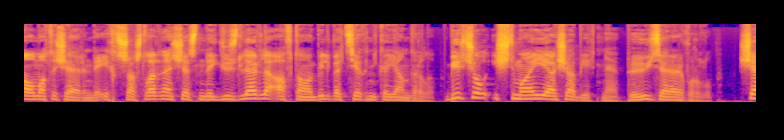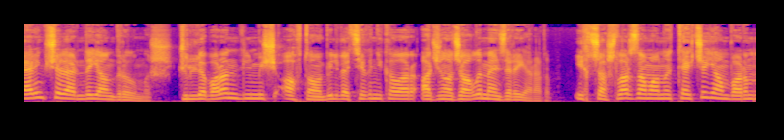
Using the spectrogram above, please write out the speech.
Almatı şəhərində ixtişaşlar nəticəsində yüzlərlə avtomobil və texnika yandırılıb. Bir çox ictimai yaşayış obyektinə böyük zərər vurulub. Şəhərin küçələrində yandırılmış, gülləbaran edilmiş avtomobil və texnikalar acınacaqlı mənzərə yaradıb. İxtişaşlar zamanı təkcə yanvarın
